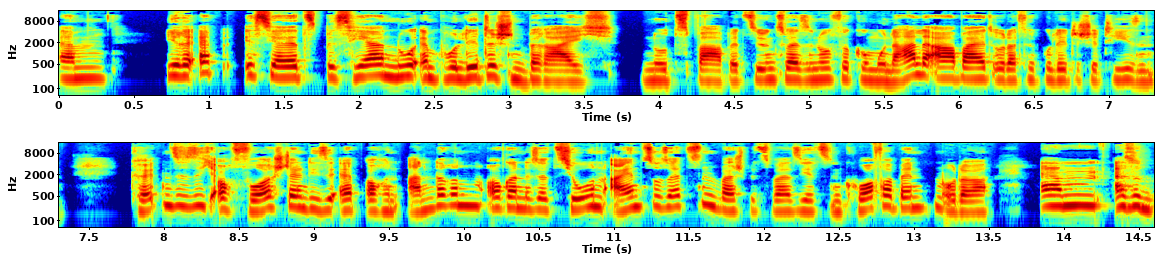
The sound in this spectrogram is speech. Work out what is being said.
Ähm, Ihre App ist ja jetzt bisher nur im politischen Bereich nutzbar, beziehungsweise nur für kommunale Arbeit oder für politische Thesen. Könnten Sie sich auch vorstellen, diese App auch in anderen Organisationen einzusetzen, beispielsweise jetzt in Chorverbänden oder? Ähm, also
